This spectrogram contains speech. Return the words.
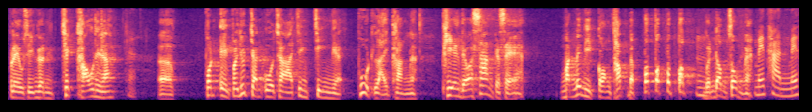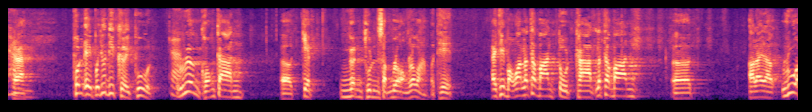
เปลวสีเงินเช็คเขานี่นะค่ะเอ่อ พลเอกประยุทธ์จันทร์โอชาจริงๆเนี่ยพูดหลายครั้งนะเพียงแต่ว่าสร้างกระแส มันไม่มีกองทัพแบบป๊อปป๊อปป๊อปป๊อปเหมือนด้อมส้มไงไม่ทันไม่ทันนะพลเอกประยุทธ์นี่เคยพูดค่ะเรื่องของการเอ่อเก็บเงินทุนสำรองระหว่างประเทศไอ้ที่บอกว่ารัฐบาลตูดขาดรัฐบาลเอ่ออะไรล่ะรั่ว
